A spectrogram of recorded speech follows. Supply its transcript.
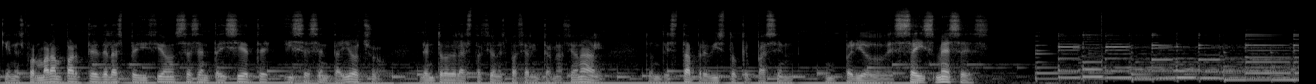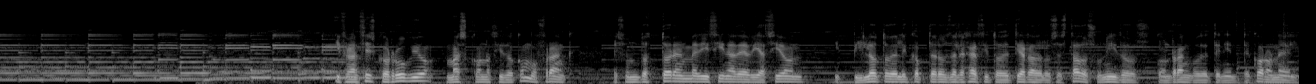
quienes formarán parte de la expedición 67 y 68 dentro de la Estación Espacial Internacional, donde está previsto que pasen un periodo de seis meses. Y Francisco Rubio, más conocido como Frank, es un doctor en medicina de aviación y piloto de helicópteros del Ejército de Tierra de los Estados Unidos, con rango de teniente coronel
